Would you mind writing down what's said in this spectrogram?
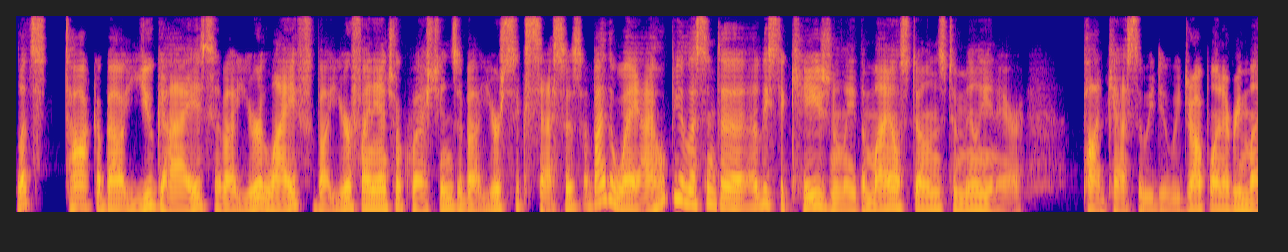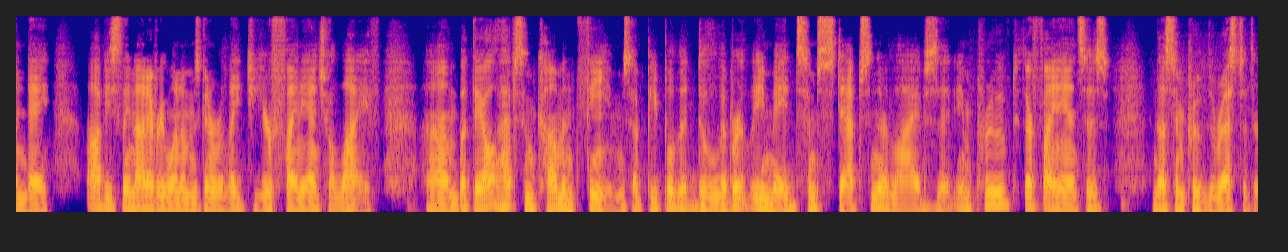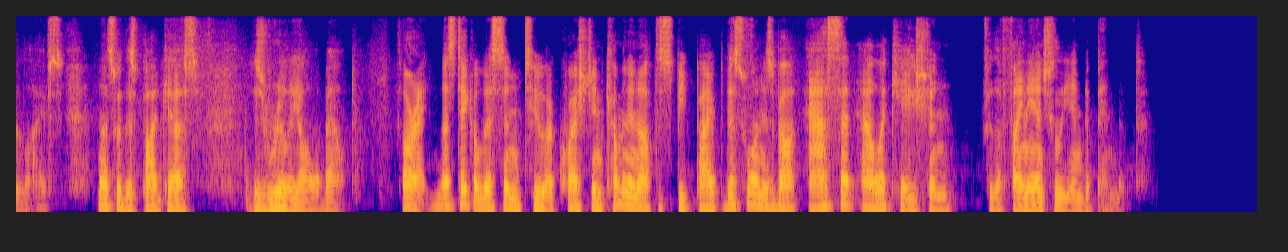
let's talk about you guys, about your life, about your financial questions, about your successes. By the way, I hope you listen to at least occasionally the Milestones to Millionaire podcast that we do. We drop one every Monday. Obviously, not every one of them is going to relate to your financial life, um, but they all have some common themes of people that deliberately made some steps in their lives that improved their finances and thus improved the rest of their lives. And that's what this podcast is really all about. All right, let's take a listen to a question coming in off the speak pipe. This one is about asset allocation for the financially independent.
